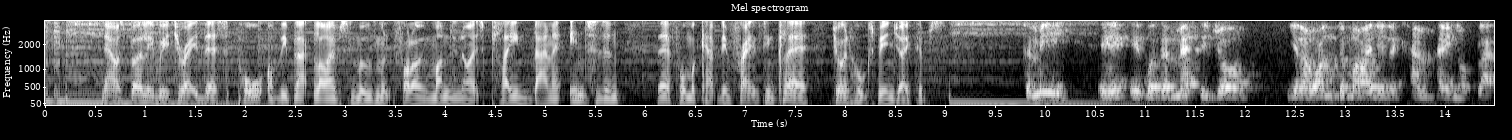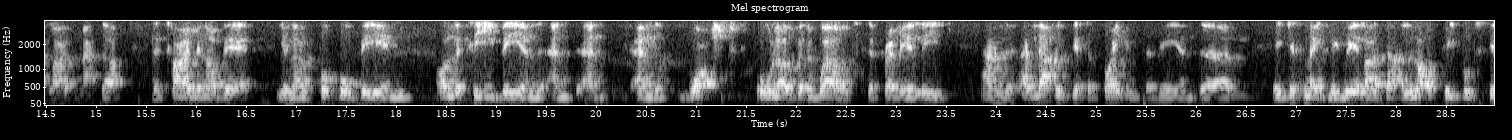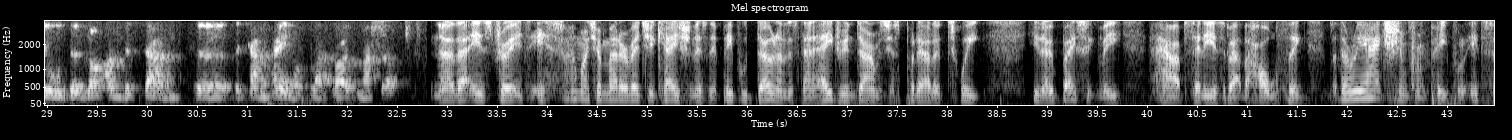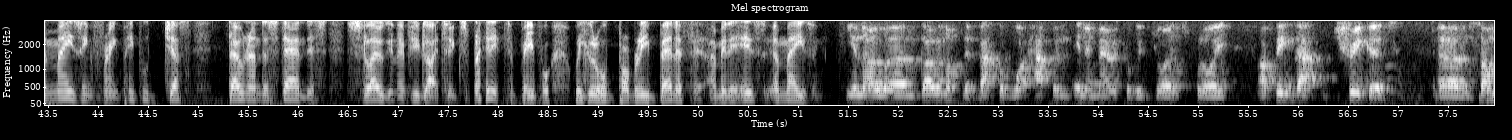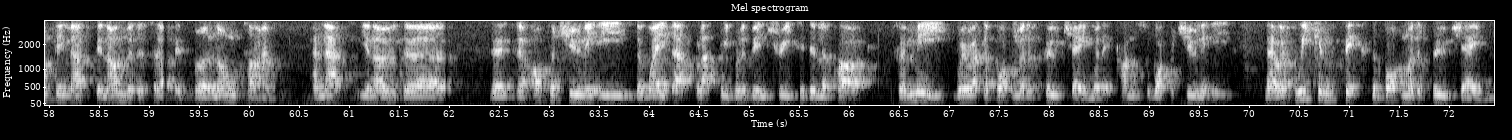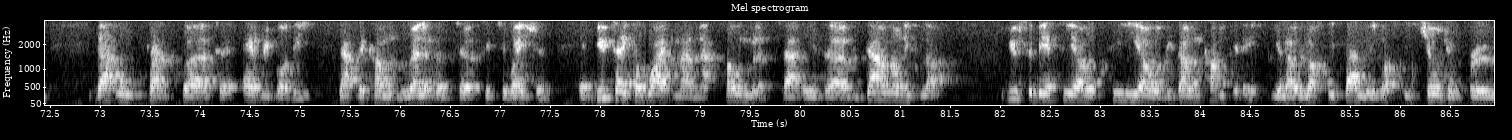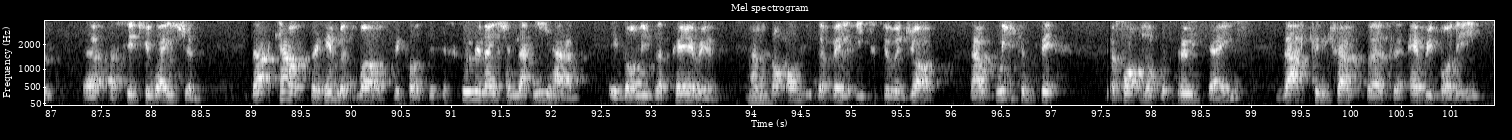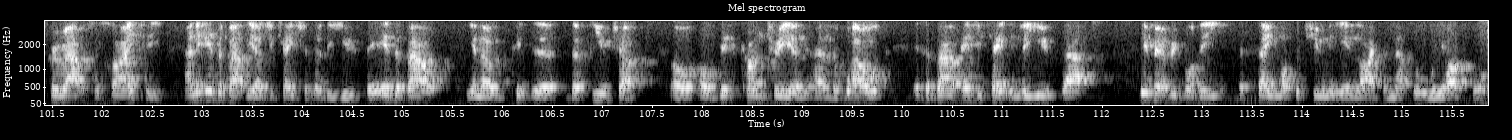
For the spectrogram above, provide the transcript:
Now, as Burnley reiterated their support of the Black Lives Movement following Monday night's plane banner incident, their former captain Frank Sinclair joined Hawksbee and Jacobs. to me, it, it was a message of, you know, undermining a campaign of Black Lives Matter, the timing of it, you know, football being on the TV and, and, and, and watched all over the world, the Premier League. And, and that was disappointing for me. And um, it just made me realise that a lot of people still do not understand the, the campaign of Black Lives Matter. No, that is true. It's, it's so much a matter of education, isn't it? People don't understand. Adrian Durham has just put out a tweet, you know, basically how upset he is about the whole thing. But the reaction from people, it's amazing, Frank. People just don't understand this slogan. If you'd like to explain it to people, we could all probably benefit. I mean, it is amazing. You know, um, going off the back of what happened in America with George Floyd, I think that triggered um, something that's been under the surface for a long time, and that you know the the, the opportunity, the way that black people have been treated in the past. For me, we're at the bottom of the food chain when it comes to opportunities. Now, if we can fix the bottom of the food chain, that will transfer to everybody. That becomes relevant to a situation. If you take a white man that's homeless, that is um, down on his luck, used to be a CEO, CEO of his own company, you know, lost his family, lost his children through uh, a situation, that counts for him as well because the discrimination that he has is on his appearance and not on his ability to do a job. Now, if we can fix the bottom of the food chain, that can transfer to everybody throughout society. And it is about the education of the youth. It is about, you know, the, the future of, of this country and, and the world. It's about educating the youth that give everybody the same opportunity in life, and that's all we ask for.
